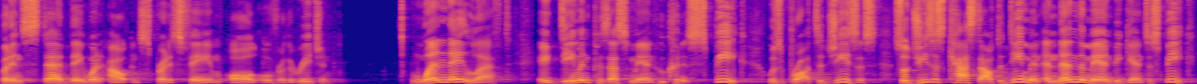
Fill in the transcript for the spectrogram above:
But instead, they went out and spread his fame all over the region. When they left, a demon possessed man who couldn't speak was brought to Jesus. So Jesus cast out the demon, and then the man began to speak.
